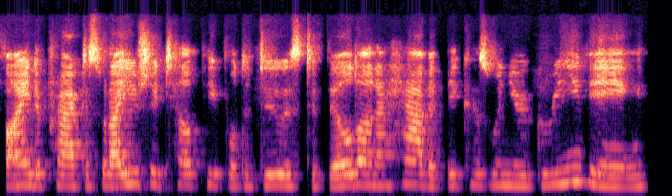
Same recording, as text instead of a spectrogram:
find a practice. What I usually tell people to do is to build on a habit because when you're grieving,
